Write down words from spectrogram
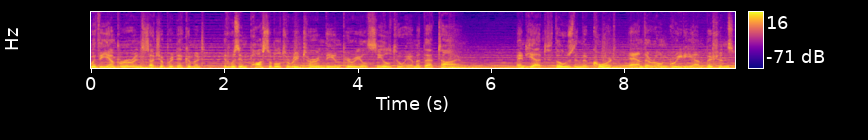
With the emperor in such a predicament, it was impossible to return the imperial seal to him at that time. And yet, those in the court and their own greedy ambitions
